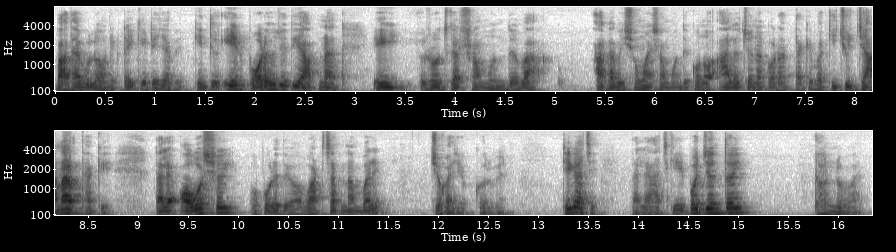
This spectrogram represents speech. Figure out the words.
বাধাগুলো অনেকটাই কেটে যাবে। কিন্তু এর পরেও যদি আপনার এই রোজগার সম্বন্ধে বা আগামী সময় সম্বন্ধে কোনো আলোচনা করার থাকে বা কিছু জানার থাকে, তাহলে অবশ্যই ওপরে দেওয়া হোয়াটসঅ্যাপ নাম্বারে যোগাযোগ করবেন। ঠিক আছে? তাহলে আজকে এ পর্যন্তই। ধন্যবাদ।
